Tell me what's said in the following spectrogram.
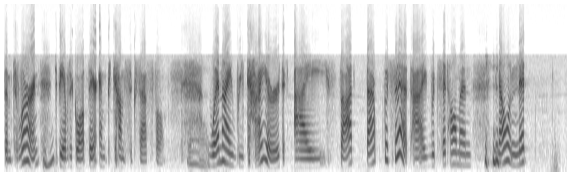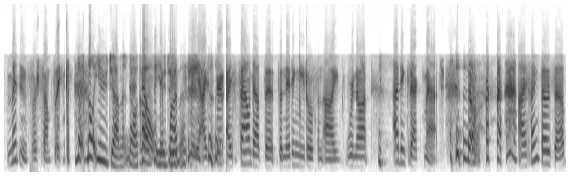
them to learn mm-hmm. to be able to go out there and become successful. Yeah. When I retired, I thought that was it. I would sit home and you know knit mittens or something. No, not you, Janet. No, I can't no, see you it wasn't that. me. I I found out that the knitting needles and I were not an exact match. So I hung those up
